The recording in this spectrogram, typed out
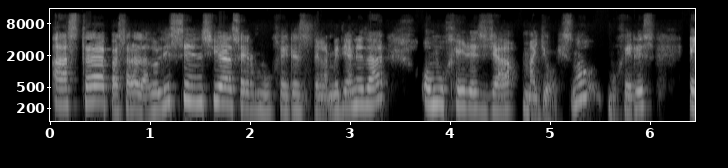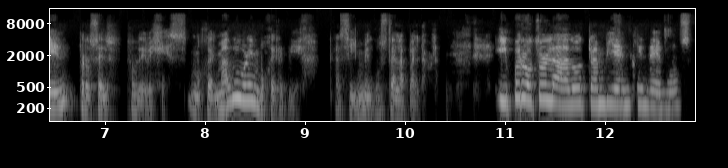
hasta pasar a la adolescencia, ser mujeres de la mediana edad o mujeres ya mayores, ¿no? Mujeres en proceso de vejez, mujer madura y mujer vieja, así me gusta la palabra. Y por otro lado, también tenemos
